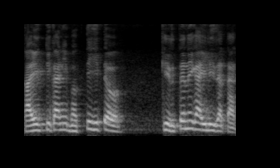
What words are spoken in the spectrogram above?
काही ठिकाणी भक्तिगीतं कीर्तने गायली जातात.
